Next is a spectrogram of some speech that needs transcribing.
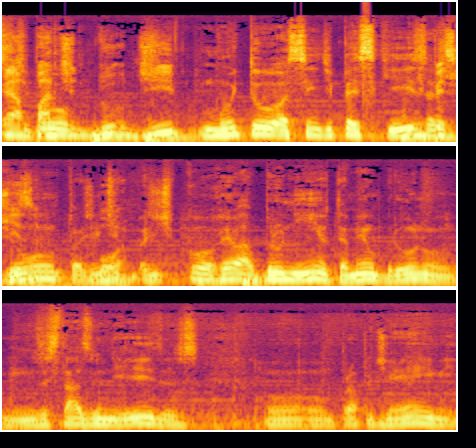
é a Tipo, parte do, de. muito assim de pesquisa, De pesquisa. junto. A gente, Boa. a gente correu, o Bruninho também, o Bruno nos Estados Unidos, o, o próprio Jamie.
